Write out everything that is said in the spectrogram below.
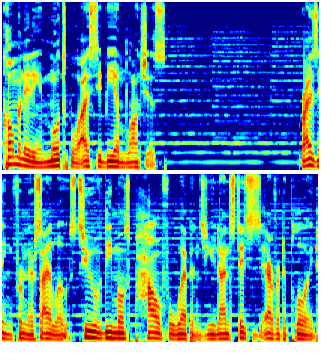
culminating in multiple ICBM launches. Rising from their silos, two of the most powerful weapons the United States has ever deployed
